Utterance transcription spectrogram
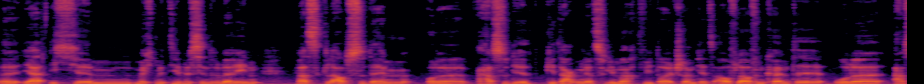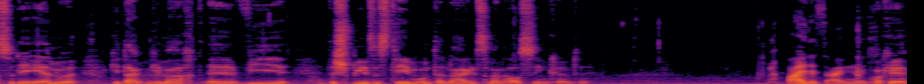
äh, ja, ich ähm, möchte mit dir ein bisschen drüber reden. Was glaubst du denn, oder hast du dir Gedanken dazu gemacht, wie Deutschland jetzt auflaufen könnte, oder hast du dir eher nur Gedanken gemacht, äh, wie das Spielsystem unter Nagelsmann aussehen könnte? Beides eigentlich. Okay.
